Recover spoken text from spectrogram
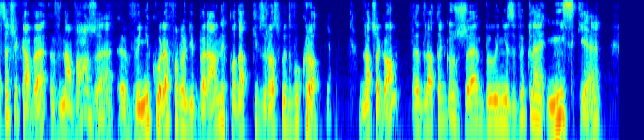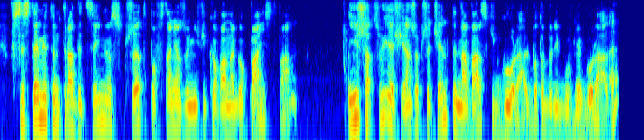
Co ciekawe, w Nawarze w wyniku reform liberalnych podatki wzrosły dwukrotnie. Dlaczego? Dlatego, że były niezwykle niskie w systemie tym tradycyjnym sprzed powstania zunifikowanego państwa. I szacuje się, że przeciętny nawarski góral, bo to byli głównie górale,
